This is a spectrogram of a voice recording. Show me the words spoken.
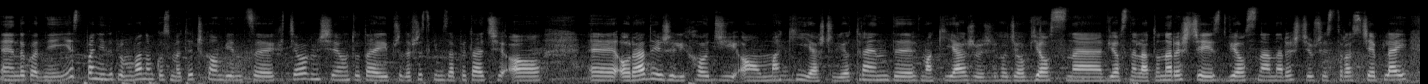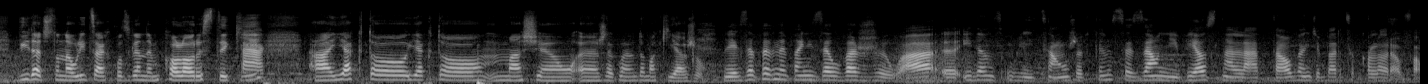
E, dokładnie. Jest Pani dyplomowaną kosmetyczką, więc e, chciałabym się tutaj przede wszystkim zapytać o, e, o rady, jeżeli chodzi o makijaż, czyli o trendy w makijażu, jeżeli chodzi o wiosnę, wiosnę, lato. Nareszcie jest wiosna, nareszcie już jest coraz cieplej. Widać to na ulicach pod względem kolorystyki. Tak. A jak to, jak to ma się, e, że tak powiem, do makijażu? No jak zapewne Pani zauważyła, y, idąc ulicą, że w tym sezonie wiosna-lato będzie bardzo kolorowo.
